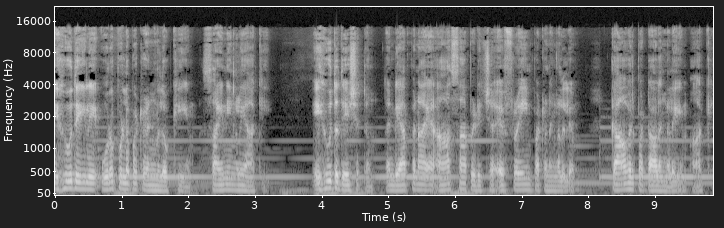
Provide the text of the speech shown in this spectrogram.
യഹൂദയിലെ ഉറപ്പുള്ള പട്ടണങ്ങളിലൊക്കെയും സൈന്യങ്ങളെ ആക്കി. യഹൂദ ദേശത്തും തന്റെ അപ്പനായ ആസ പിടിച്ച എഫ്രൈം പട്ടണങ്ങളിലും കാവൽ പട്ടാളങ്ങളെയും ആക്കി.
